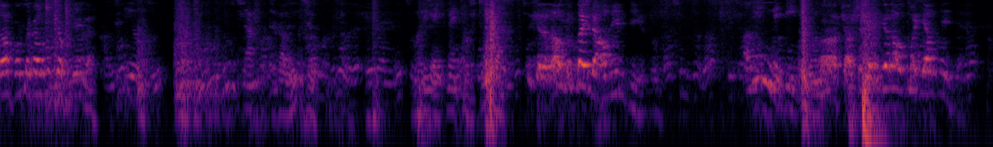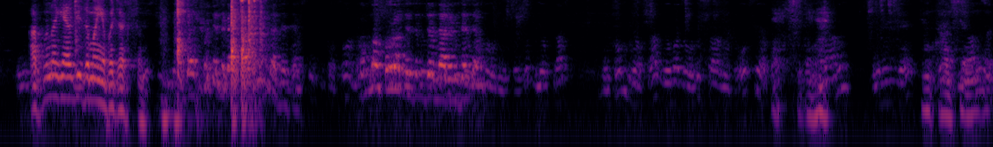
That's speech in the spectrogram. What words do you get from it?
daha portakalımız yok değil mi? Yok. Portakalımız yok. Oraya ekmek tuttum da. Bir kere aldığımdaydı alayım diyordu. Alayım mı diyeyim. Ha, çarşıda bir kere altıma geldiydi. Aklına geldiği zaman yapacaksın. Ben şu dedi ben alayım da dedim. Ondan sonra dedim dönerim dedim. Eh işte ne? Tansiyonumuzu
